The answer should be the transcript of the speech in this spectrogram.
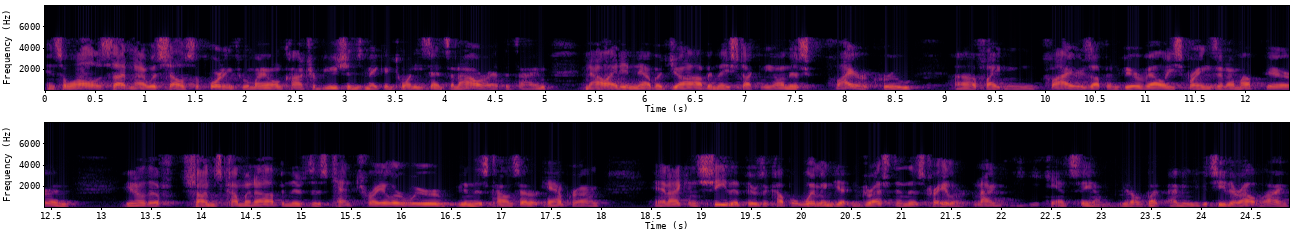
And so all of a sudden I was self-supporting through my own contributions, making 20 cents an hour at the time. Now I didn't have a job and they stuck me on this fire crew, uh, fighting fires up in Bear Valley Springs and I'm up there and you know, the sun's coming up and there's this tent trailer. We're in this town center campground and I can see that there's a couple women getting dressed in this trailer. Now, you can't see them, you know, but I mean, you can see their outline.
